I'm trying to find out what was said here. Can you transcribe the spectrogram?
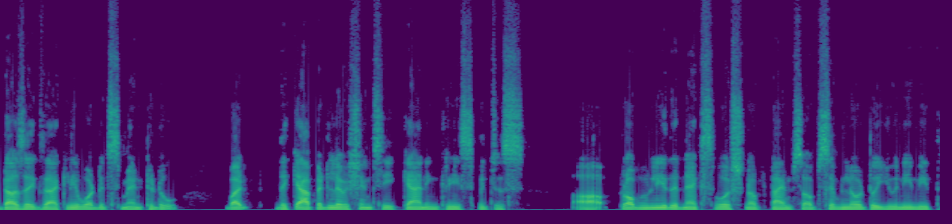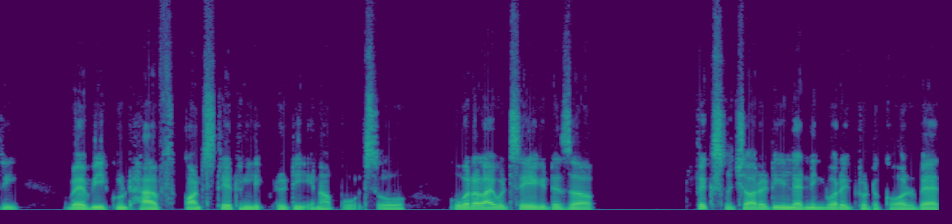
does exactly what it's meant to do but the capital efficiency can increase which is uh, probably the next version of timeswap similar to uni v3 where we could have concentrated liquidity in our pool. So overall, I would say it is a fixed maturity lending borrowing protocol where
